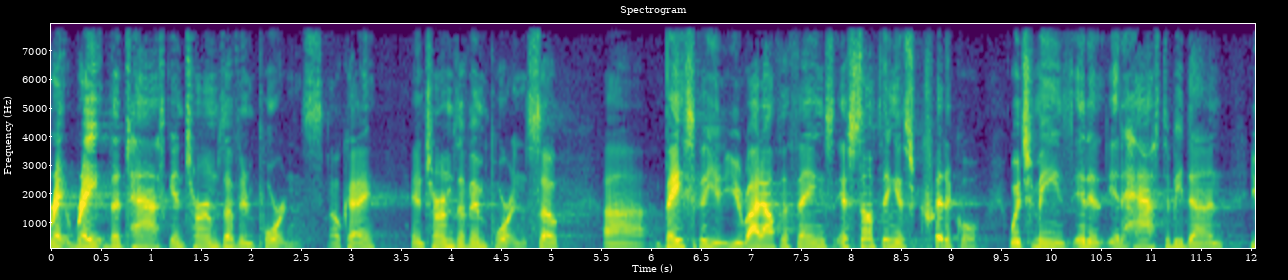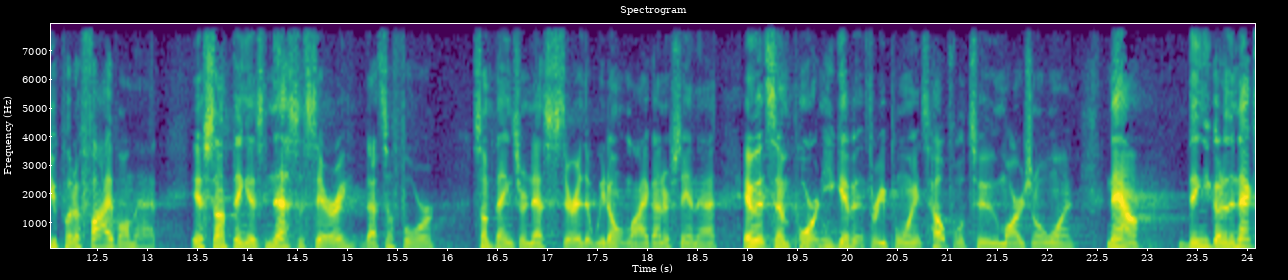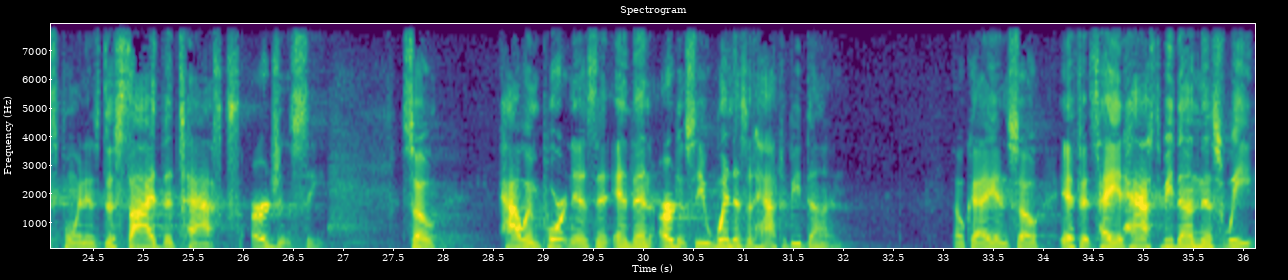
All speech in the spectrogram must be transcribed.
rate, rate the task in terms of importance, okay? In terms of importance. So uh, basically, you, you write out the things. If something is critical, which means it, is, it has to be done, you put a five on that. If something is necessary, that's a four. Some things are necessary that we don't like. I understand that. If it's important, you give it three points. Helpful, two. Marginal, one. Now, then you go to the next point is decide the task's urgency. So, how important is it? And then urgency, when does it have to be done? Okay, and so if it's, hey, it has to be done this week,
